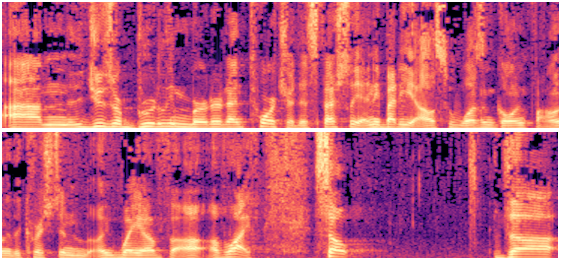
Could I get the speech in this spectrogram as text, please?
Um, the Jews were brutally murdered and tortured, especially anybody else who wasn't going following the Christian way of uh, of life. So the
